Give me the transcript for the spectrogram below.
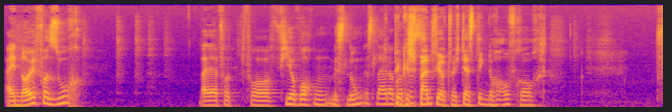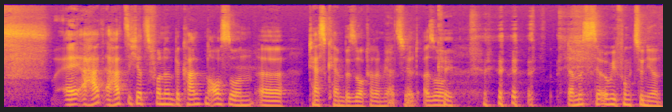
einen Neuversuch, weil er vor, vor vier Wochen misslungen ist, leider. Bin Gottes. gespannt, wie oft euch das Ding noch aufraucht. Pff, er, hat, er hat sich jetzt von einem Bekannten auch so ein äh, Testcam besorgt, hat er mir erzählt. Also okay. da müsste es ja irgendwie funktionieren.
